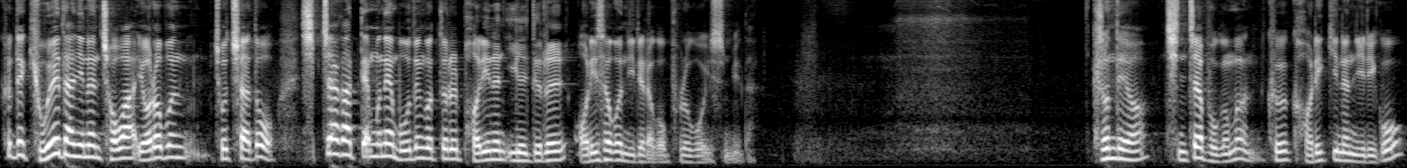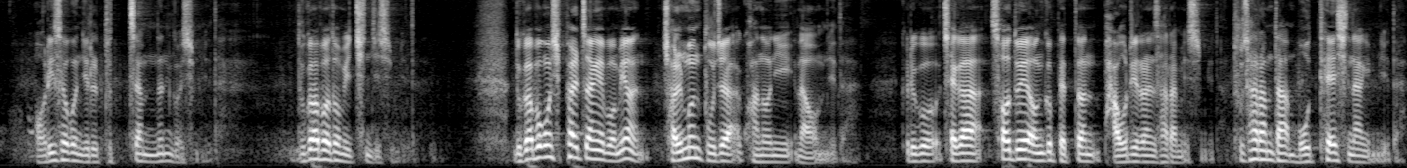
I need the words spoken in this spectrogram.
그런데 교회 다니는 저와 여러분조차도 십자가 때문에 모든 것들을 버리는 일들을 어리석은 일이라고 부르고 있습니다. 그런데요, 진짜 복음은 그 거리끼는 일이고 어리석은 일을 붙잡는 것입니다. 누가 봐도 미친 짓입니다. 누가복음 18장에 보면 젊은 부자 관원이 나옵니다. 그리고 제가 서두에 언급했던 바울이라는 사람이 있습니다. 두 사람 다 모태 신앙입니다.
